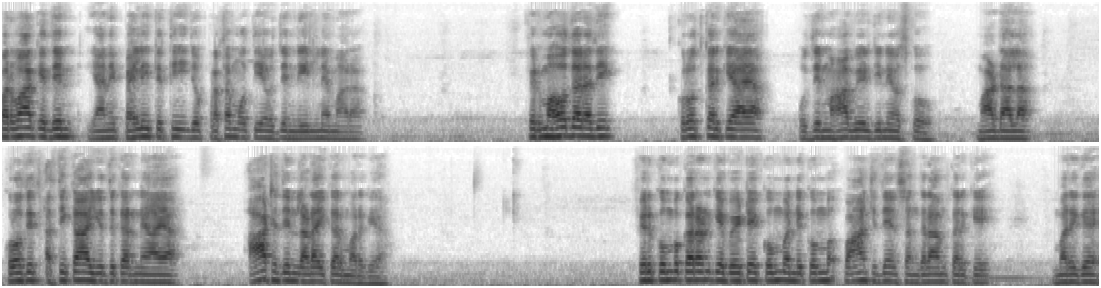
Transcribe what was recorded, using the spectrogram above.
परवा के दिन, यानी पहली तिथि जो प्रथम होती है, उस दिन नील ने मारा। फिर महोदर अधिक क्रोध करके आया। उस दिन महावीर जी ने उसको मार डाला। क्रोधित अतिका युद्ध करने आया। आठ दिन लड़ाई कर मर गया। फिर कुंभकर्ण के बेटे कुंभ निकुंभ पाँच दिन संग्राम करके मर गए।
